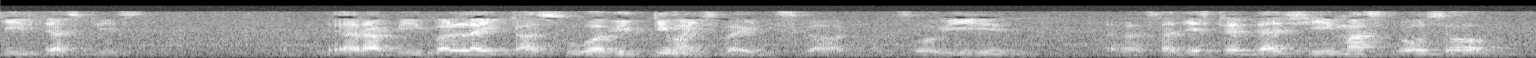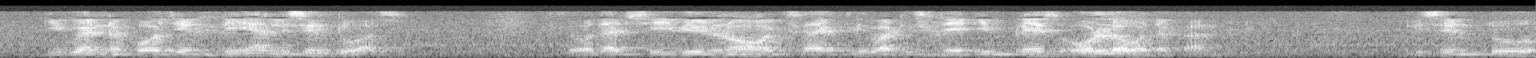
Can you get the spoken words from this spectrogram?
Chief Justice, there are people like us who are victimized by this government. So we uh, suggested that she must also give an opportunity and listen to us so that she will know exactly what is taking place all over the country. Listen to,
